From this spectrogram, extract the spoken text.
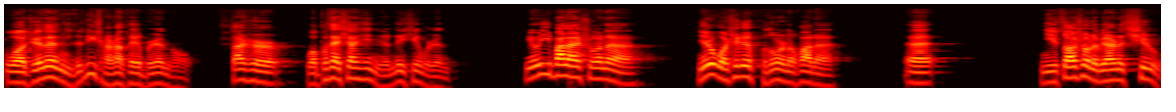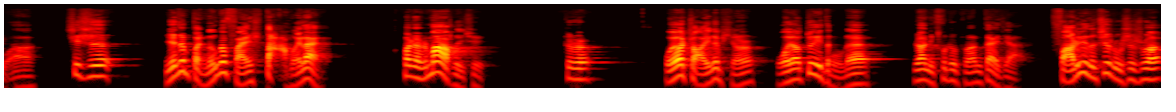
我觉得你的立场上可以不认同，但是我不太相信你的内心不认同，因为一般来说呢，你如果是一个普通人的话呢，呃，你遭受了别人的欺辱啊，其实人的本能的反应是打回来，或者是骂回去，就是我要找一个平儿，我要对等的让你付出同样的代价。法律的制度是说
